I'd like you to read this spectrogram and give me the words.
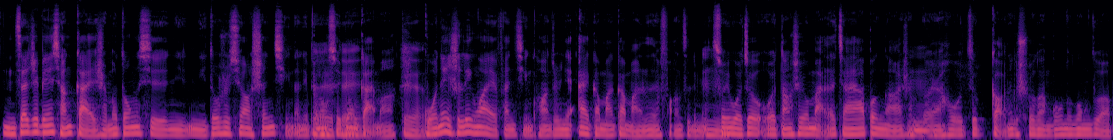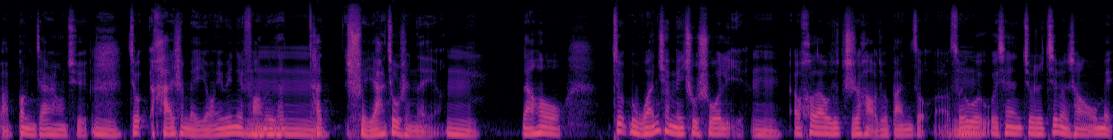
你在这边想改什么东西，你你都是需要申请的，你不能随便改吗？对，对，对，国内是另外一番情况，就是你爱干嘛干嘛在那房子里面。嗯、所以我就我当时又买了加压泵啊什么的，嗯、然后我就搞那个水管工的工作，把泵加上去，嗯、就还是没用，因为那房子它、嗯、它水压就是那样。嗯，然后。就完全没处说理，嗯，然后后来我就只好就搬走了，嗯、所以我我现在就是基本上我每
